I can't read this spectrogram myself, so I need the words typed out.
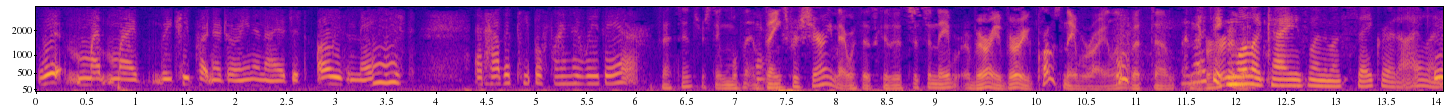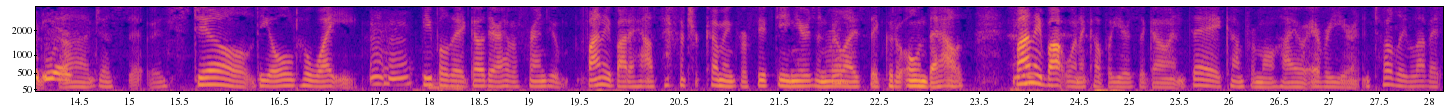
We're, my, my retreat partner Doreen and I are just always amazed at how the people find their way there. That's interesting. Well, th- thanks for sharing that with us because it's just a neighbor, a very, very close neighbor island. But um, I I think heard of. Molokai is one of the most sacred islands. It is. Uh, just uh, it's still the old Hawaii. Mm-hmm. People that go there. I have a friend who finally bought a house after coming for 15 years and realized they could own the house. Finally bought one a couple years ago, and they come from Ohio every year and totally love it.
